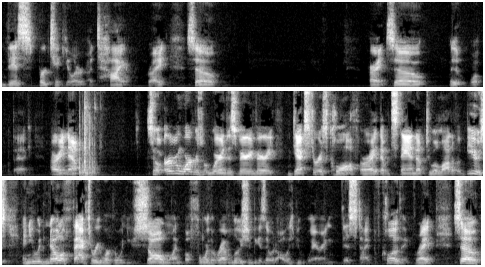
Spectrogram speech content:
this particular attire, right? So, all right, so, ew, what, what the heck? All right, now, so urban workers would wear this very, very dexterous cloth, all right, that would stand up to a lot of abuse. And you would know a factory worker when you saw one before the revolution because they would always be wearing this type of clothing, right? So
